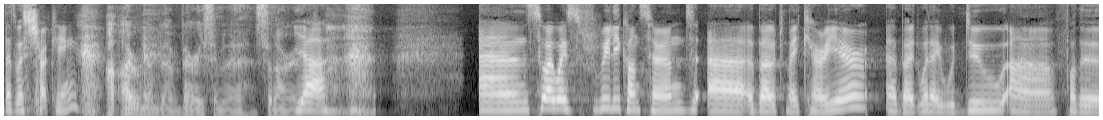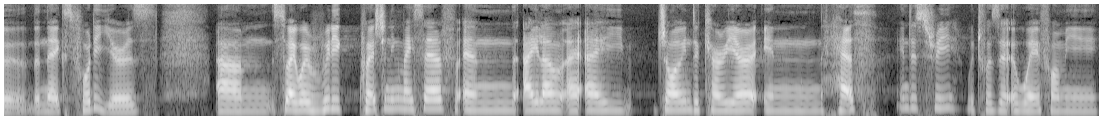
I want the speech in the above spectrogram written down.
that was shocking. I remember a very similar scenario. Yeah. and so I was really concerned uh, about my career, about what I would do uh, for the, the next 40 years. Um, so I was really questioning myself, and I, I joined a career in health industry, which was a, a way for me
